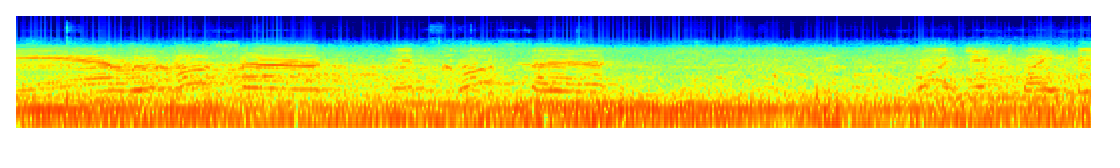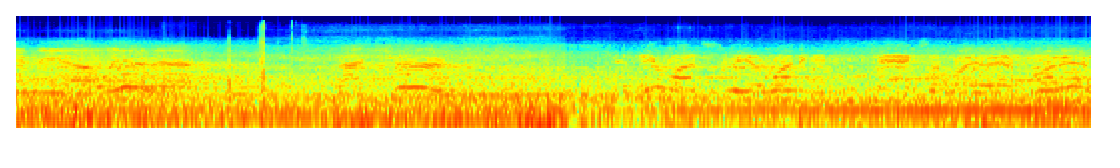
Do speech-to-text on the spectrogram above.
And a little closer. Getting closer. Boy, James Clayton being the uh, leader there. Not sure if he wants to be the one to get tagged somebody that front end.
